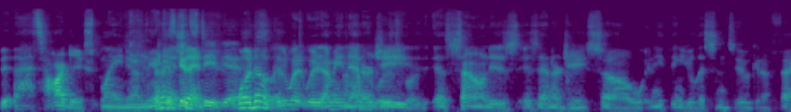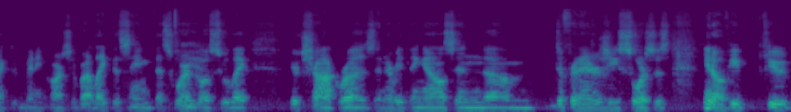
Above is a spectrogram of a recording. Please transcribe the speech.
it's hard to explain you know what i mean it what just you're gets deep yeah well, no, because like- I mean, I don't have the energy, uh, sound is is energy. So anything you listen to can affect many parts of your body. Like the same, that's where it goes through like your chakras and everything else, and um, different energy sources. You know, if you if you,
